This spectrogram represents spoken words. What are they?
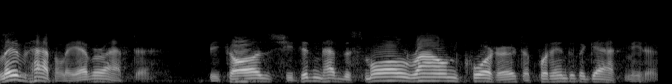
lived happily ever after because she didn't have the small round quarter to put into the gas meter.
